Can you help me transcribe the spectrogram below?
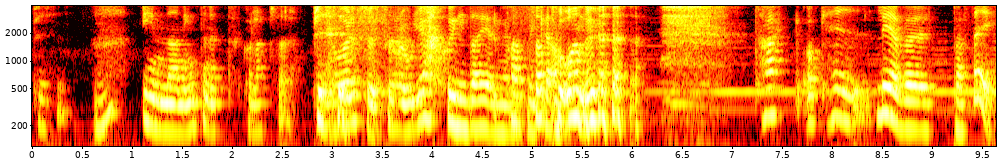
Precis. Mm. Innan internet kollapsar. Precis. Då är det slut på det roliga. Skynda er medan ni Passa kan. på nu. Tack och hej. Leverpastej.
